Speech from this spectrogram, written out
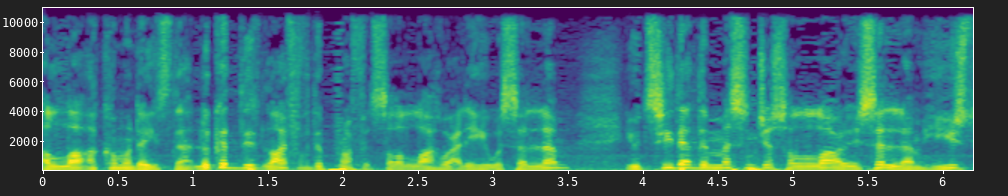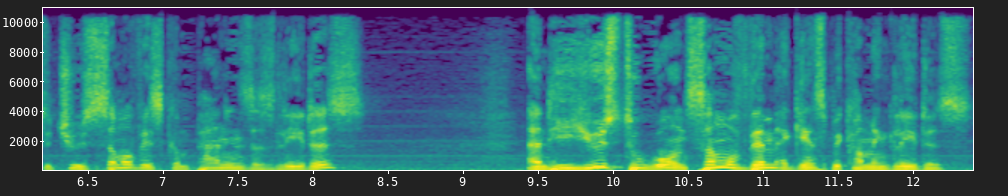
Allah accommodates that. Look at the life of the Prophet sallallahu alaihi wasallam. You'd see that the Messenger sallallahu alaihi wasallam he used to choose some of his companions as leaders, and he used to warn some of them against becoming leaders.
